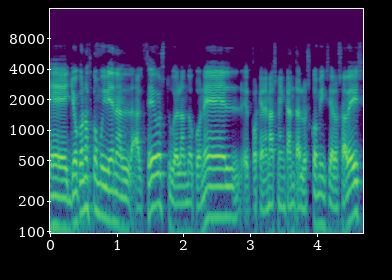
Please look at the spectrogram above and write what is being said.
Eh, yo conozco muy bien al, CEO, estuve hablando con él, eh, porque además me encantan los cómics, ya lo sabéis,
